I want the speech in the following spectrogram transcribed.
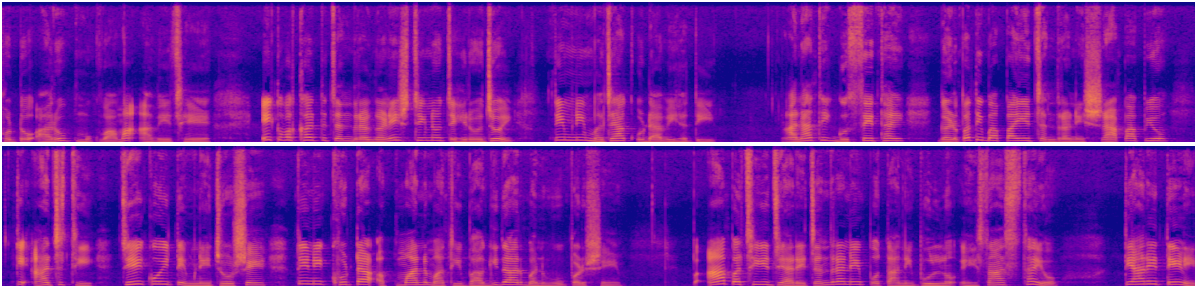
ખોટો આરોપ મૂકવામાં આવે છે. એક વખત ચંદ્ર ગણેશજીનો ચહેરો જોઈ તેમની મજાક ઉડાવી હતી. આનાથી ગુસ્સે થઈ ગણપતિ બાપાએ ચંદ્રને શ્રાપ આપ્યો કે આજથી જે કોઈ તેમને જોશે તેને ખોટા અપમાનમાંથી ભાગીદાર બનવું પડશે. આ પછી જ્યારે ચંદ્રને પોતાની ભૂલનો અહેસાસ થયો, ત્યારે તેણે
